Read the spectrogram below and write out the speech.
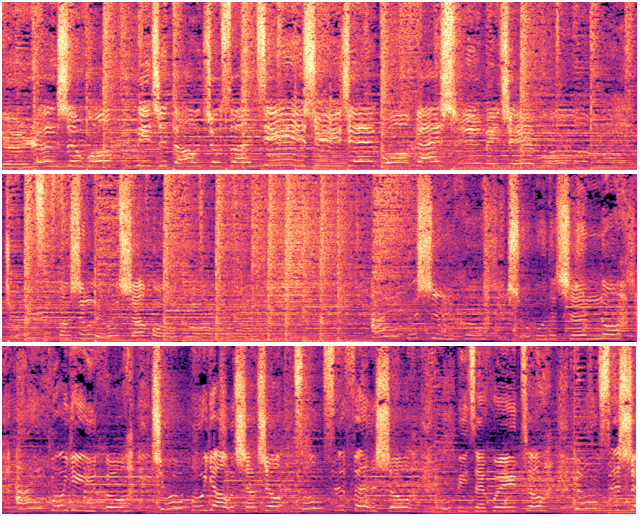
个人生活。你知道，就算继续，结果还是没结果。就彼此放生留下活口。爱的时候说过的承诺，爱过以后就不要强求。从此分手，必再回头，各自生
